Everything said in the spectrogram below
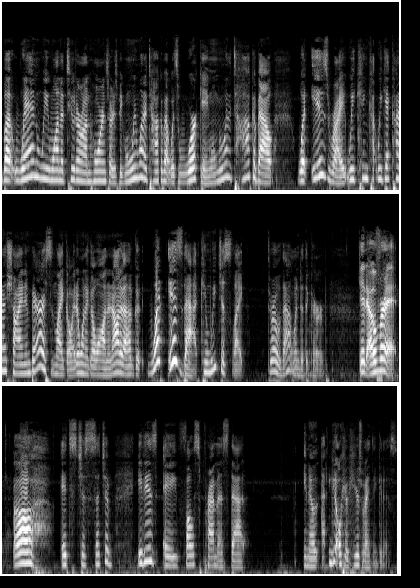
But when we want to tutor on horn, so to speak, when we want to talk about what's working, when we want to talk about what is right, we can we get kind of shy and embarrassed and like, oh, I don't want to go on and on about how good. What is that? Can we just like throw that one to the curb? Get over it. Oh, it's just such a. It is a false premise that, you know, uh, you know. Here, here's what I think it is.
